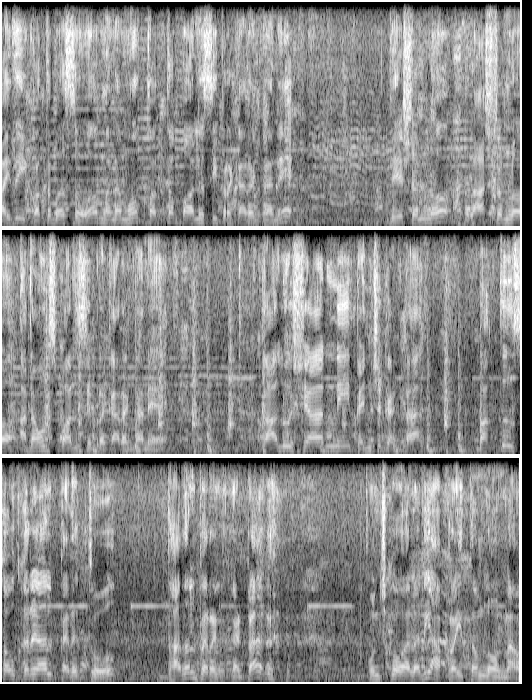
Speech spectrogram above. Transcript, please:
అయితే ఈ కొత్త బస్సు మనము కొత్త పాలసీ ప్రకారంగానే దేశంలో రాష్ట్రంలో అనౌన్స్ పాలసీ ప్రకారంగానే కాలుష్యాన్ని పెంచకంట భక్తుల సౌకర్యాలు పెరుగుతూ ధరలు పెరగకంట ఉంచుకోవాలని ఆ ప్రయత్నంలో ఉన్నాం.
